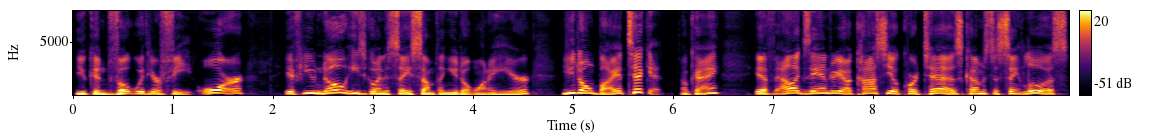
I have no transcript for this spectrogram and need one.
You can vote with your feet. Or if you know he's going to say something you don't want to hear, you don't buy a ticket. Okay. If Alexandria Ocasio Cortez comes to St. Louis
